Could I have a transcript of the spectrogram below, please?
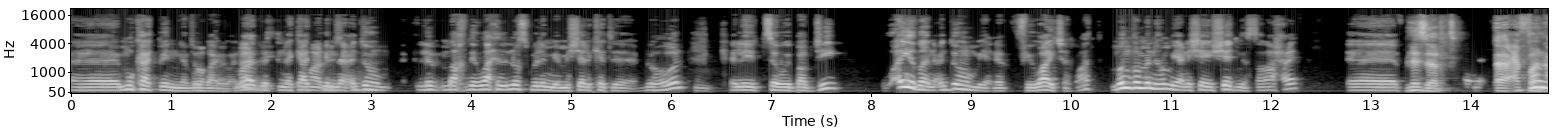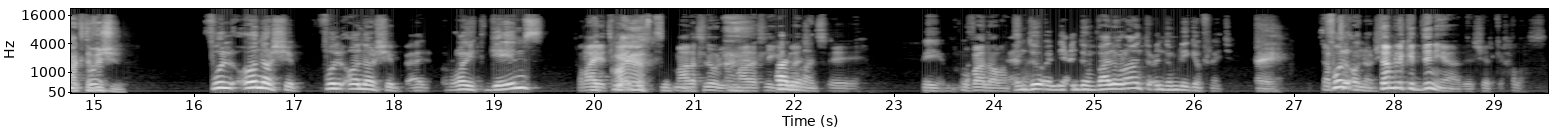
آه مو كاتبين. موبايل ولا. بس إنه كاتبين. عندهم ماخذين واحد ونص بالمية من شركة بلو هول مم. اللي تسوي ببجي وأيضا عندهم يعني في وايد شغلات من ضمنهم يعني شيء شدني الصراحة آه بليزرد آه full- عفوا اكتيفيجن full ownership full ownership رايوت جيمز رايوت. مالت لول مالت ليج. اوف ليجندز إيه. وفالورانت عنده اللي عندهم فالورانت وعندهم ليج اوف ليجند اي full owner تملك الدنيا هذه الشركة خلاص.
